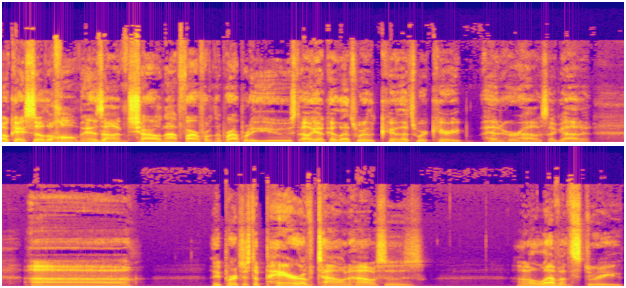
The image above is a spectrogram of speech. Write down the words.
Okay, so the home is on Charles, not far from the property used. Oh yeah, cuz that's where that's where Carrie had her house. I got it. Uh they purchased a pair of townhouses on 11th Street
